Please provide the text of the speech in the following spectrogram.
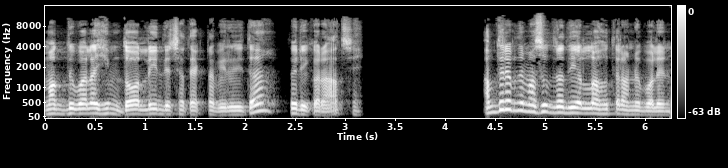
মকদুব আলহিম দলিনদের সাথে একটা বিরোধিতা তৈরি করা আছে। আব্দুল আবনে মাসুদ রাদি আল্লাহ তালু বলেন,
